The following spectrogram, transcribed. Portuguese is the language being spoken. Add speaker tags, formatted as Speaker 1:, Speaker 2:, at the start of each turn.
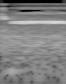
Speaker 1: you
